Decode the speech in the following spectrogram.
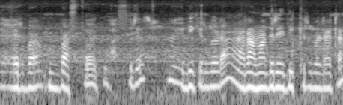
জায়ের বাস্তা এক এদিকের বেড়া আর আমাদের এদিকের বেড়াটা।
